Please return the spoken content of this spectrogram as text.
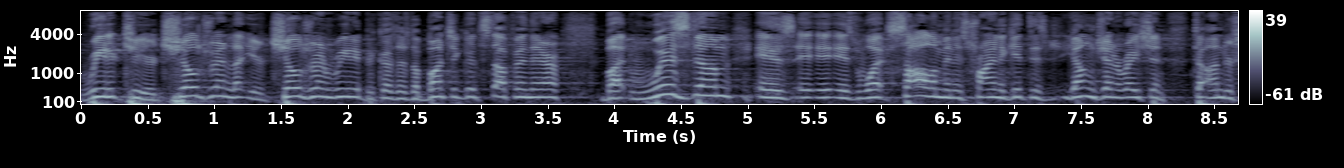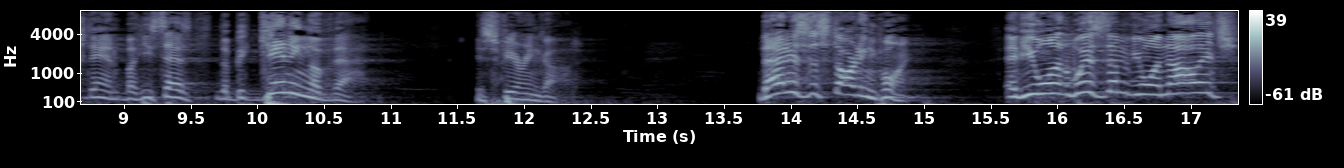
read it to your children, let your children read it because there's a bunch of good stuff in there. But wisdom is, is what Solomon is trying to get this young generation to understand. But he says the beginning of that is fearing God. That is the starting point. If you want wisdom, if you want knowledge,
